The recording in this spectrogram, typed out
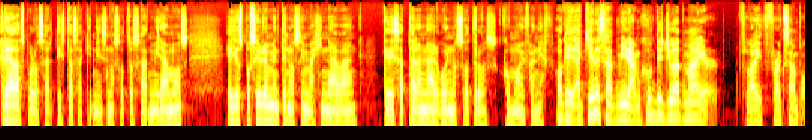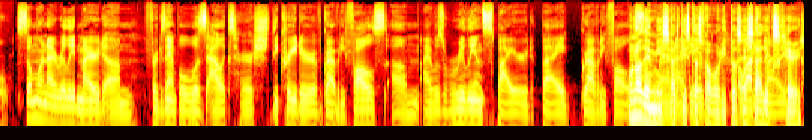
creadas por los artistas a quienes nosotros admiramos, ellos posiblemente no se imaginaban que desataran algo en nosotros como Efanef. Ok, ¿a quiénes admiran? Who did you admire? Floyd, for example. Someone I really admired, um, for example, was Alex Hirsch, the creator of Gravity Falls. Um, I was really inspired by Gravity Falls. Uno de mis artistas favoritos es Alex Hirsch,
